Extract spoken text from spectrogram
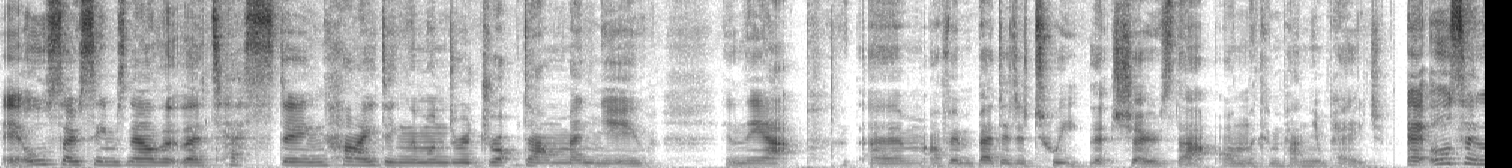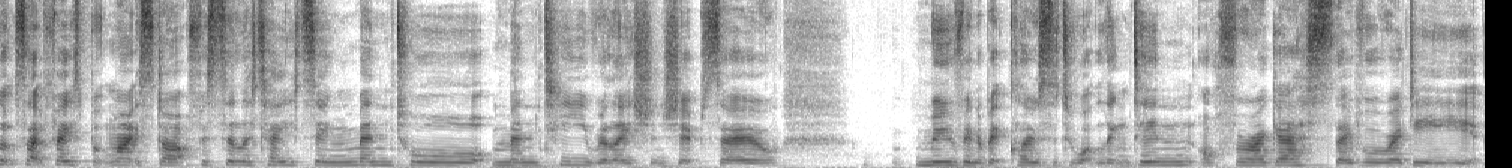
It also seems now that they're testing hiding them under a drop down menu in the app. Um, I've embedded a tweet that shows that on the companion page. It also looks like Facebook might start facilitating mentor mentee relationships. So, moving a bit closer to what LinkedIn offer, I guess. They've already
